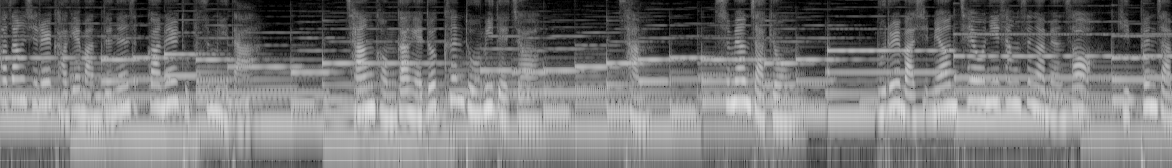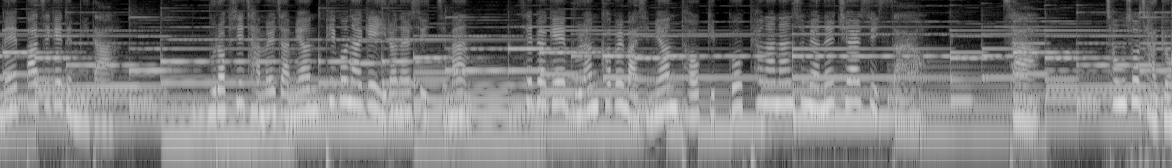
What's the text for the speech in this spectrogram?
화장실을 가게 만드는 습관을 돕습니다. 장 건강에도 큰 도움이 되죠. 3. 수면 작용. 물을 마시면 체온이 상승하면서 깊은 잠에 빠지게 됩니다. 물 없이 잠을 자면 피곤하게 일어날 수 있지만 새벽에 물 한 컵을 마시면 더욱 깊고 편안한 수면을 취할 수 있어요. 4. 청소 작용.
